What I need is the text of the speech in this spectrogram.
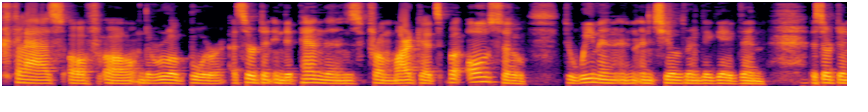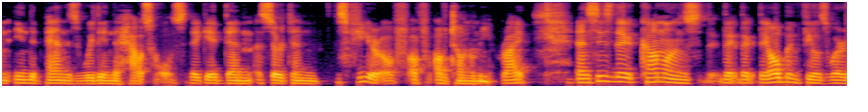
class of uh, the rural poor a certain independence from markets, but also to women and, and, children, they gave them a certain independence within the households. They gave them a certain sphere of, of autonomy, right? And since the commons, the, the, the open fields were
